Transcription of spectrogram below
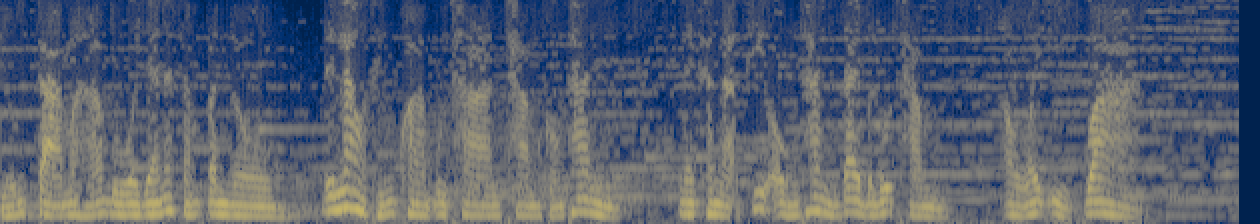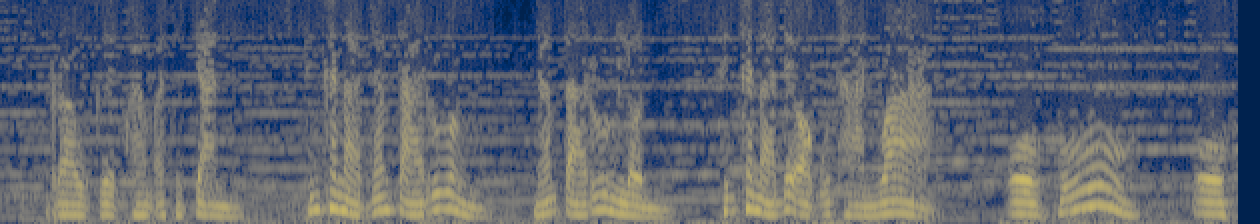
หลวงตามหาบัวยานสัมปันโนได้เล่าถึงความอุทานธรรมของท่าน ในขณะที่องค์ท่านได้บรรลุธรรม เอาไว้อีกว่า เราเกิดความอัศจรรย์ ถึงขนาดน้ำตาร่วง น้ำตารุ่นหล่น ถึงขนาดได้ออกอุทานว่า โอ้โห โอ้โห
